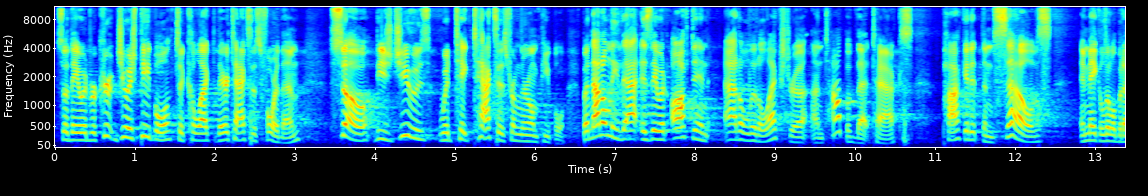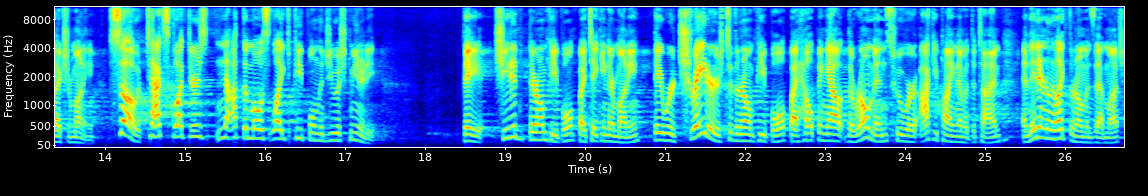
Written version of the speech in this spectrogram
So they would recruit Jewish people to collect their taxes for them. So these Jews would take taxes from their own people. But not only that, is they would often add a little extra on top of that tax, pocket it themselves, and make a little bit extra money. So tax collectors, not the most liked people in the Jewish community. They cheated their own people by taking their money. They were traitors to their own people by helping out the Romans who were occupying them at the time, and they didn't really like the Romans that much.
